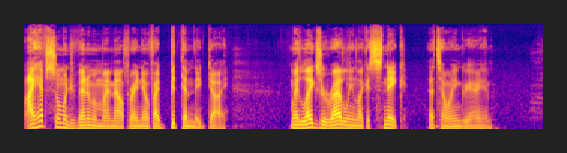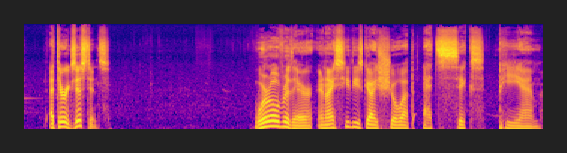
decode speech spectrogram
I have so much venom in my mouth right now, if I bit them, they'd die. My legs are rattling like a snake. That's how angry I am. At their existence. We're over there, and I see these guys show up at 6 p.m.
